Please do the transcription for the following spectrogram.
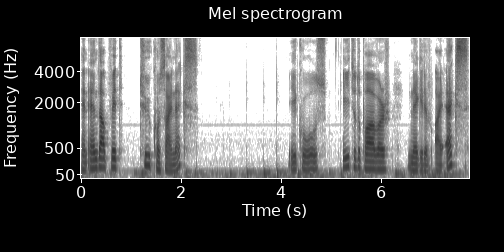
and end up with 2 cosine x equals e to the power negative ix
